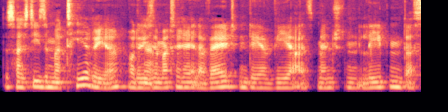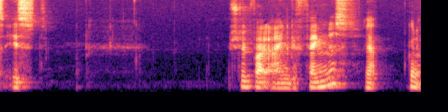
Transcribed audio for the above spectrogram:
das heißt, diese Materie oder diese Ja. materielle Welt, in der wir als Menschen leben, das ist ein Stück weit ein Gefängnis, Ja, genau.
